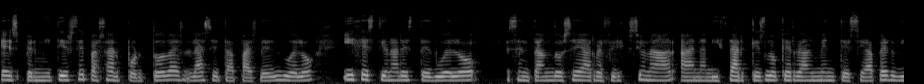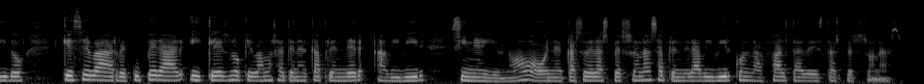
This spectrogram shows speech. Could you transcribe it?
es permitirse pasar por todas las etapas del duelo y gestionar este duelo sentándose a reflexionar, a analizar qué es lo que realmente se ha perdido, qué se va a recuperar y qué es lo que vamos a tener que aprender a vivir sin ello, ¿no? O en el caso de las personas, aprender a vivir con la falta de estas personas.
